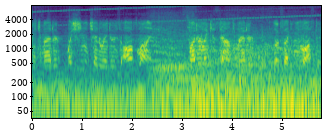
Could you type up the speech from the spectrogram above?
Me, Commander. My shield generator is offline. Fighter link is down, Commander. Looks like we lost it.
